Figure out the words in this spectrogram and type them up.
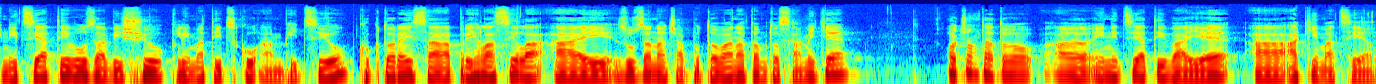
iniciatívu za vyššiu klimatickú ambíciu, ku ktorej sa prihlasila aj Zuzana Čaputová na tomto samite. O čom táto e, iniciatíva je a aký má cieľ?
